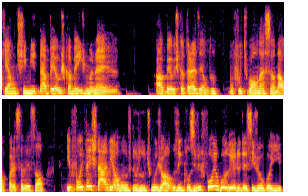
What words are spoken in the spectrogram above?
que é um time da Bélgica mesmo, né? A Bélgica trazendo o futebol nacional para a seleção. E foi testado em alguns dos últimos jogos, inclusive foi o goleiro desse jogo aí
